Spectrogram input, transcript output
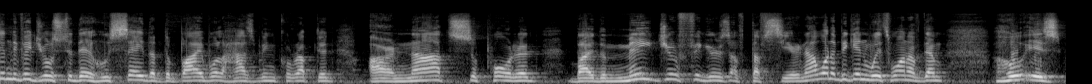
individuals today who say that the Bible has been corrupted are not supported by the major figures of tafsir. And I want to begin with one of them who is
